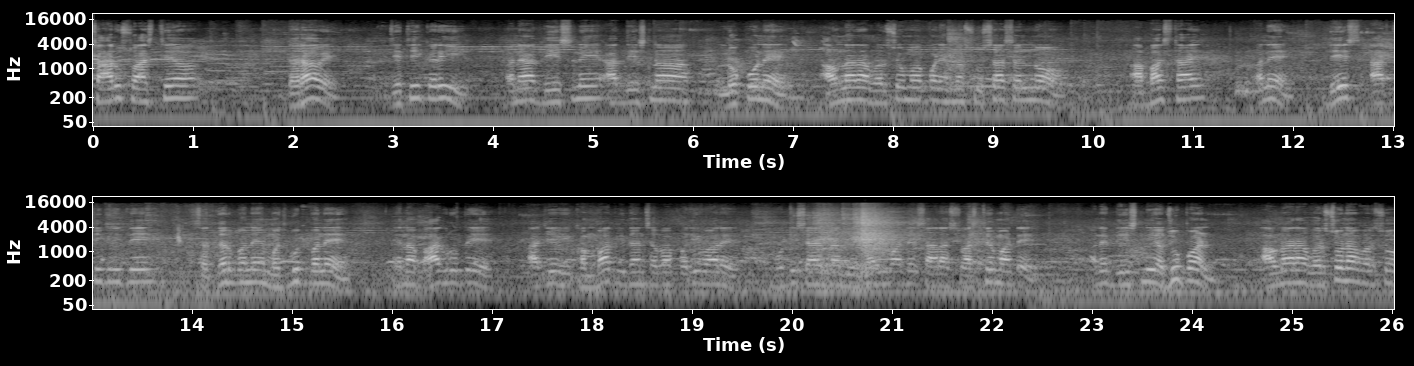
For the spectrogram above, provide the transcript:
સારું સ્વાસ્થ્ય ધરાવે, જેથી કરી અને આ દેશને, આ દેશના લોકોને આવનારા વર્ષોમાં પણ એમના સુશાસનનો આભાસ થાય અને દેશ આર્થિક રીતે સદ્ધર બને, મજબૂત બને. એના ભાગરૂપે આજે ખંભાત વિધાનસભા પરિવારે મોદી સાહેબના દેખાવ માટે, સારા સ્વાસ્થ્ય માટે અને દેશની હજુ પણ આવનારા વર્ષોના વર્ષો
